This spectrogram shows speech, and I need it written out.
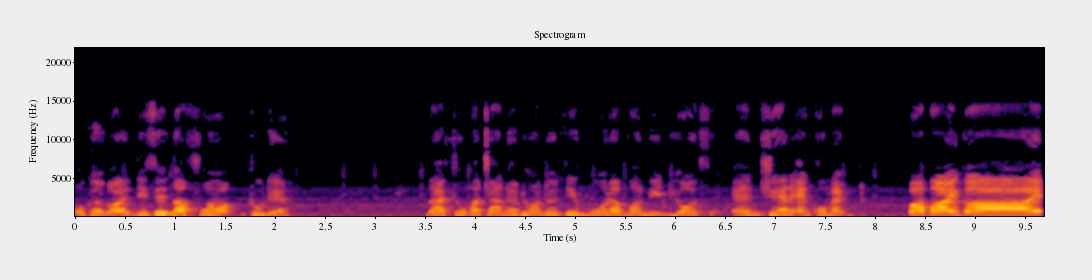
okay guys this is enough for today. Like to my channel if you want to see more of my videos? And share and comment. Bye bye guys.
